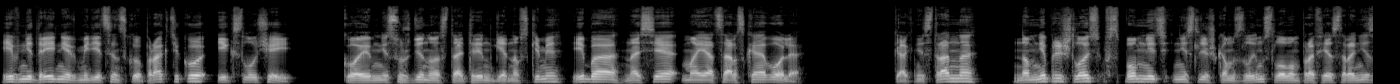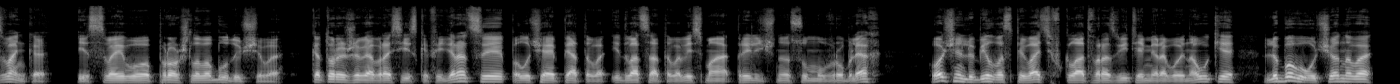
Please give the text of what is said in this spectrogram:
и внедрение в медицинскую практику X-лучей, коим не суждено стать рентгеновскими, ибо на се моя царская воля. Как ни странно, но мне пришлось вспомнить не слишком злым словом профессора Незванька из своего прошлого будущего – который, живя в Российской Федерации, получая пятого и двадцатого весьма приличную сумму в рублях, очень любил воспевать вклад в развитие мировой науки любого ученого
